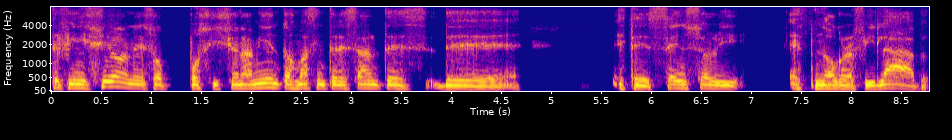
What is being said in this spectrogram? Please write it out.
definiciones o posicionamientos más interesantes de este sensory Ethnography Lab,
